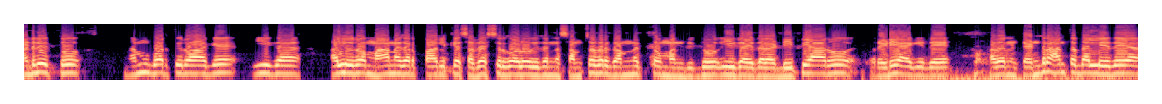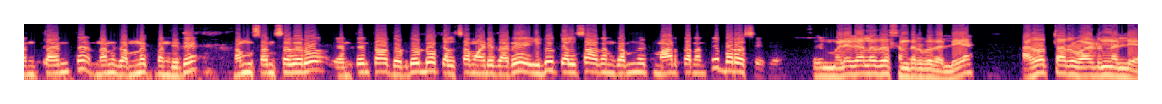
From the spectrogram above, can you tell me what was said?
ನಡೆದಿತ್ತು. ನಮ್ಗೆ ಗೊತ್ತಿರೋ ಹಾಗೆ ಈಗ ಅಲ್ಲಿರೋ ಮಹಾನಗರ ಪಾಲಿಕೆ ಸದಸ್ಯರುಗಳು ಇದನ್ನ ಸಂಸದರ ಗಮನಕ್ಕೆ ತಗೊಂಬಂದಿದ್ದು, ಈಗ ಇದರ ಡಿ ಪಿ ಆರ್ ರೆಡಿ ಆಗಿದೆ. ಅದನ್ನು ಟೆಂಡರ್ ಹಂತದಲ್ಲಿ ಇದೆ ಅಂತ ಅಂತ ನನ್ನ ಗಮನಕ್ಕೆ ಬಂದಿದೆ. ನಮ್ಮ ಸಂಸದರು ಎಂತೆಂತ ದೊಡ್ಡ ದೊಡ್ಡ ಕೆಲಸ ಮಾಡಿದ್ದಾರೆ, ಇದು ಕೆಲಸ ಅದನ್ನ ಗಮನಕ್ಕೆ ಮಾಡ್ತಾರಂತೆ ಭರವಸೆ ಇದೆ. ಮಳೆಗಾಲದ ಸಂದರ್ಭದಲ್ಲಿ ಅರವತ್ತಾರು ವಾರ್ಡ್ನಲ್ಲಿ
